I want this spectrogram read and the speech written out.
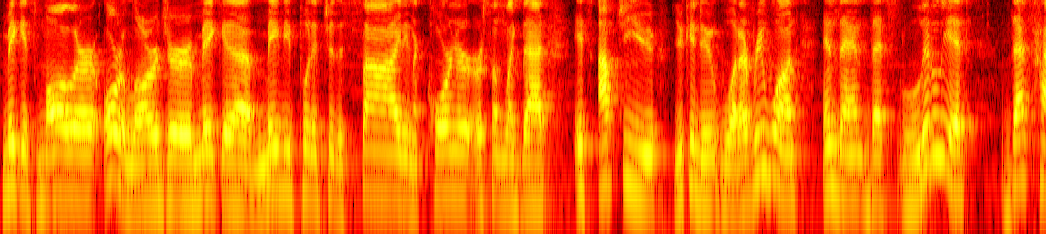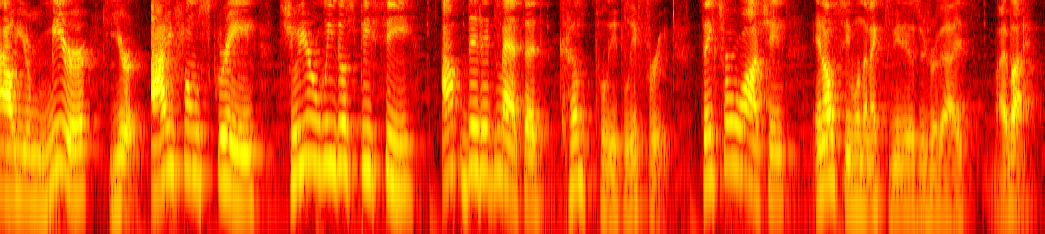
make it smaller or larger, make a, maybe put it to the side in a corner or something like that. It's up to you. You can do whatever you want. And then that's literally it. That's how you mirror your iPhone screen to your Windows PC updated method completely free. Thanks for watching, and I'll see you in the next video as usual, guys. Bye-bye.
